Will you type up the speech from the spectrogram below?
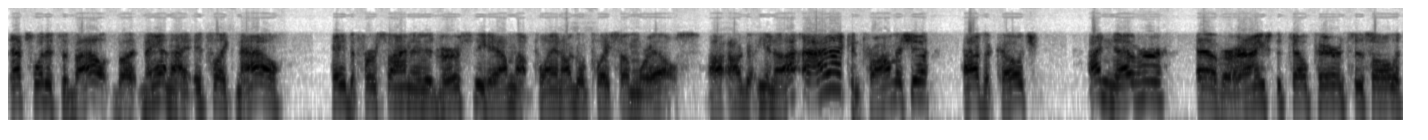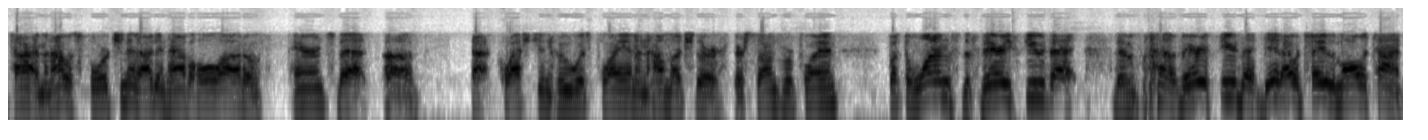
that's what it's about. But man, I, it's like now, hey, the first sign of adversity, hey, I'm not playing. I'll go play somewhere else. I, go. You know, I, I can promise you, as a coach, I never ever. And I used to tell parents this all the time, and I was fortunate. I didn't have a whole lot of parents that uh, that question who was playing and how much their their sons were playing. But the ones, the very few that the very few that did, I would say to them all the time,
